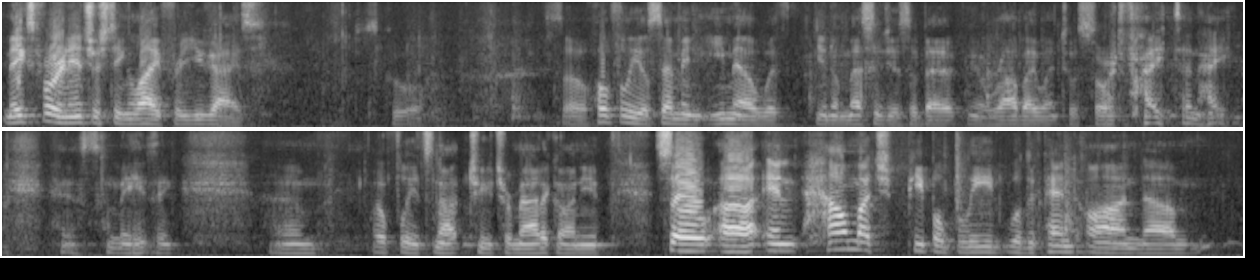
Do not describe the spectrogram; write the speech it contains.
makes for an interesting life for you guys. It's cool. So hopefully you'll send me an email with, you know, messages about, you know, Rob, I went to a sword fight tonight. It's amazing. Um, Hopefully it's not too traumatic on you. So, uh, and how much people bleed will depend on um,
